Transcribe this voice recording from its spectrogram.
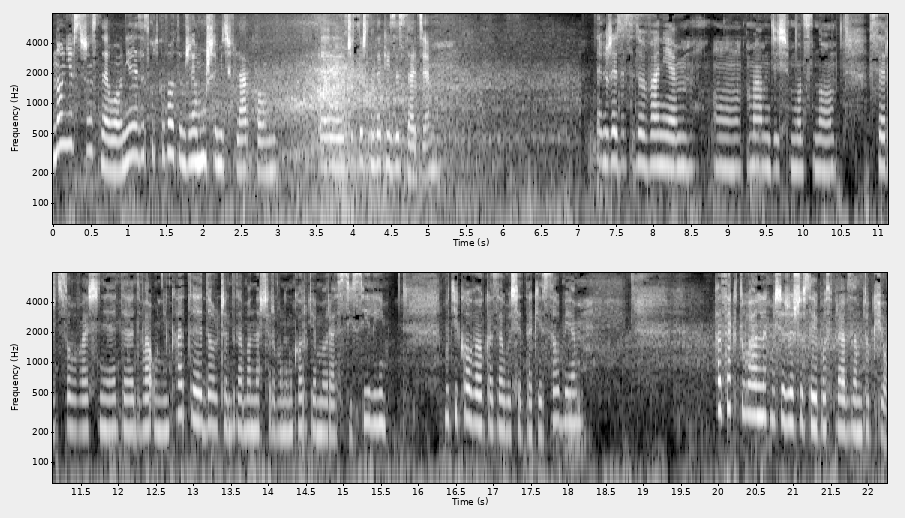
no nie wstrząsnęło, nie zaskutkowało tym, że ja muszę mieć flakon yy, czy coś na takiej zasadzie. Także zdecydowanie mam gdzieś mocno w sercu właśnie te dwa unikaty Dolce Gabbana z czerwonym korkiem oraz Sicily. Butikowe okazały się takie sobie. A z aktualnych myślę, że jeszcze sobie posprawdzam to Q.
